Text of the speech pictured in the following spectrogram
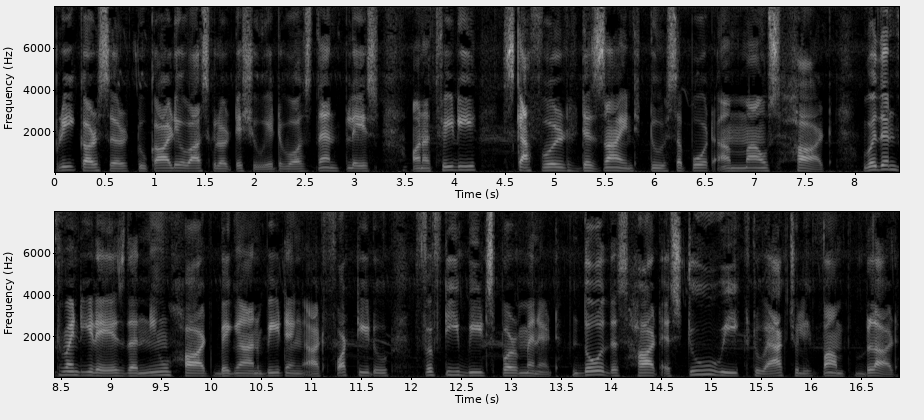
precursor to cardiovascular tissue. It was then placed on a 3D scaffold designed to support a mouse heart. Within 20 days, the new heart began beating at 40 to 50 beats per minute. Though this heart is too weak to actually pump blood,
